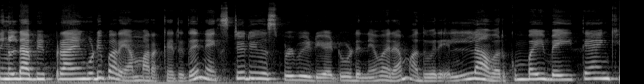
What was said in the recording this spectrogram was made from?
നിങ്ങളുടെ അഭിപ്രായം കൂടി പറയാൻ മറക്കരുത്. നെക്സ്റ്റ് ഒരു യൂസ്ഫുൾ വീഡിയോ ആയിട്ട് ഉടനെ വരാം. അതുവരെ എല്ലാവർക്കും ബൈ ബൈ താങ്ക്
